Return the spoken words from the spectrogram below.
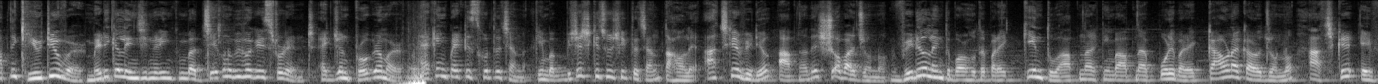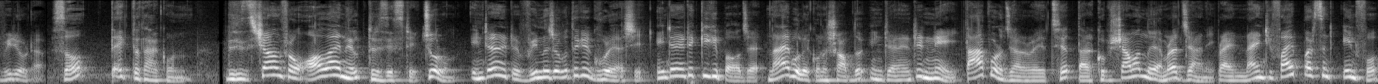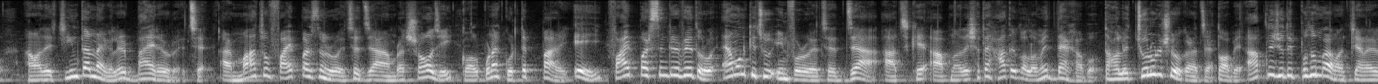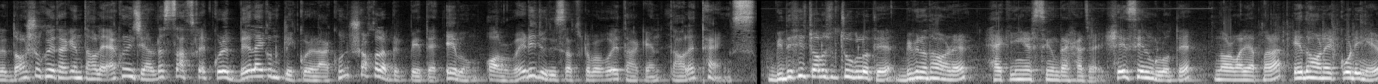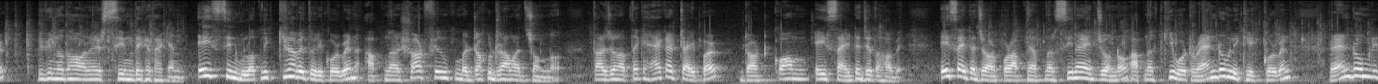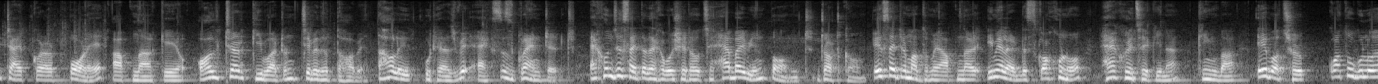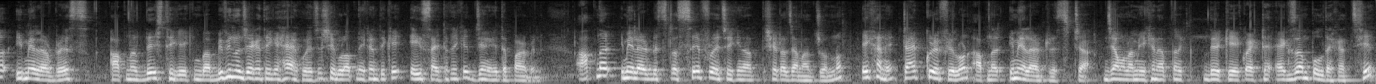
আপনি কি YouTuber medical engineering কিংবা যে কোনো বিভাগের স্টুডেন্ট একজন প্রোগ্রামার হ্যাকিং প্র্যাকটিস করতে চান কিংবা বিশেষ কিছু শিখতে চান, তাহলে আজকের ভিডিও আপনাদের সবার জন্য। ভিডিও লেন্থ বড় হতে পারে কিন্তু আপনার কিংবা আপনার পরিবারের কারও না কারোর জন্য আজকের এই ভিডিওটা সো দেখতে থাকুন। This is Shan from online help three sixty চলুন ইন্টারনেটের ভিন্ন জগৎ থেকে ঘুরে আসি। ইন্টারনেটে কি কি পাওয়া যায়? নাই বলে কোনো শব্দ ইন্টারনেটে নেই। তারপর যা রয়েছে, তার খুব সামান্যই আমরা জানি। প্রায় নাইনটি ফাইভ পার্সেন্ট ইনফো আমাদের চিন্তার নাগালের বাইরে রয়েছে। আর মাত্র ফাইভ পার্সেন্ট রয়েছে যা আমরা সহজেই কল্পনা করতে পারি। এই ফাইভ পার্সেন্টের ভেতরও এমন কিছু ইনফো রয়েছে যা আজকে আপনাদের সাথে হাতে কলমে দেখাবো। তাহলে চলুন শুরু করা যায় তবে আপনি যদি প্রথমবার আমার চ্যানেলের দর্শক হয়ে থাকেন, তাহলে এখনই চ্যানেলটা সাবস্ক্রাইব করে বেল আইকন ক্লিক করে রাখুন সকল আপডেট পেতে। এবং অলরেডি যদি সাবস্ক্রাইবার হয়ে থাকেন, তাহলে থ্যাঙ্কস বিদেশি চলচ্চিত্রগুলোতে বিভিন্ন ধরনের হ্যাকিং এর সিন দেখা যায়। সেই সিনগুলোতে নর্মালি আপনারা এ ধরনের কোডিং এর বিভিন্ন ধরনের সিন দেখে থাকেন। এই সিনগুলো আপনি কীভাবে তৈরি করবেন আপনার শর্ট ফিল্ম কিংবা ডকু ড্রামার জন্য? তার জন্য আপনাকে হ্যাকার টাইপার ডট কম এই সাইটে যেতে হবে। এই সাইটে যাওয়ার পর আপনি আপনার সিনাইয়ের জন্য আপনার কিবোর্ড র্যান্ডমলি ক্লিক করবেন। র্যান্ডমলি টাইপ করার পরে আপনাকে অল্টার কি বাটন চেপে ধরতে হবে। তাহলেই উঠে আসবে অ্যাক্সেস গ্র্যান্টেড এখন যে সাইটটা দেখাবো সেটা হচ্ছে হ্যাবাইবিন পম্পড ডট কম এই সাইটের মাধ্যমে আপনার ইমেল অ্যাড্রেস কখনো হ্যাক হয়েছে কিনা কিংবা এবছর কতগুলো ইমেল অ্যাড্রেস আপনার দেশ থেকে কিংবা বিভিন্ন জায়গা থেকে হ্যাক হয়েছে সেগুলো আপনি এখান থেকে এই সাইটটা থেকে জেনে নিতে পারবেন। আপনার ইমেল অ্যাড্রেসটা সেফ রয়েছে কিনা সেটা জানার জন্য এখানে টাইপ করে ফেলুন আপনার ইমেল অ্যাড্রেসটা যেমন আমি এখানে আপনাদেরকে কয়েকটা এক্সাম্পল দেখাচ্ছি।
